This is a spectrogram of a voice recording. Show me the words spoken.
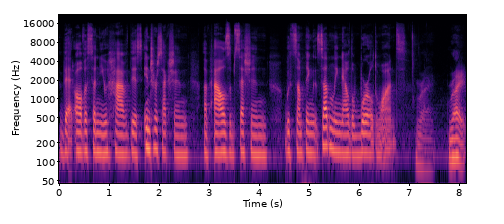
that all of a sudden you have this intersection of Al's obsession with something that suddenly now the world wants. Right. Right.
